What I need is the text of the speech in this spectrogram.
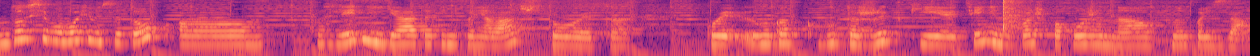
Ну тут всего 8 цветов, а последний я так и не поняла, что это. Такой, ну как будто жидкие тени, но больше похожи на губной бальзам.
